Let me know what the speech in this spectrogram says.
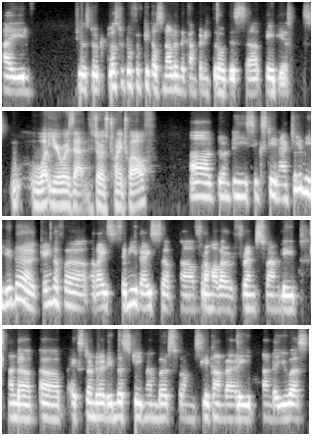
I infused to close to two fifty thousand dollar in the company throughout this uh, eight years. What year was that? So it was 2012? Uh, 2016. Actually, we did a kind of a rise, semi-rise uh, uh, from our friends, family, and uh, extended industry members from Silicon Valley and the US.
